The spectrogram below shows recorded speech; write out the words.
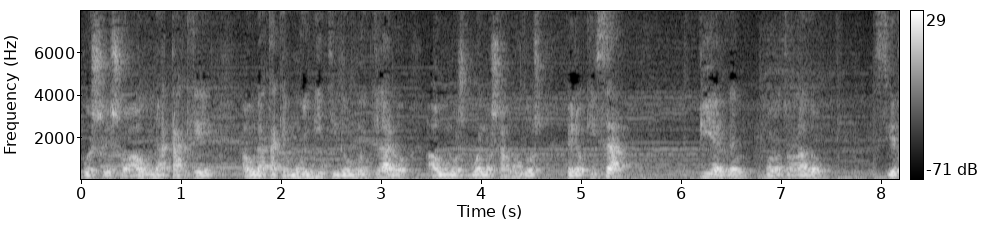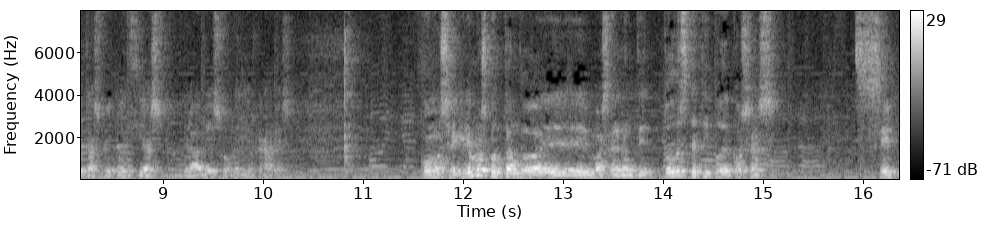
pues eso, a, un ataque, a un ataque muy nítido, muy claro, a unos buenos agudos, pero quizá pierden, por otro lado, ciertas frecuencias graves o medios graves. Como seguiremos contando eh, más adelante, todo este tipo de cosas se,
